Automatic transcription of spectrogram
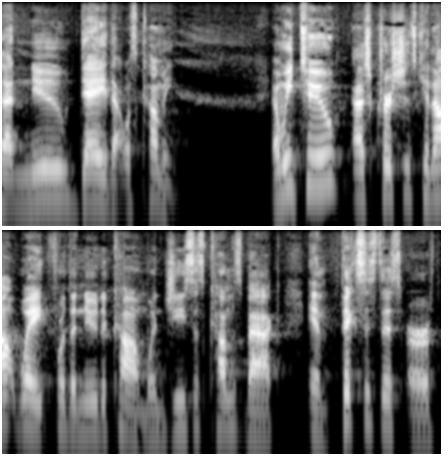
that new day that was coming. And we too, as Christians, cannot wait for the new to come when Jesus comes back and fixes this earth,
